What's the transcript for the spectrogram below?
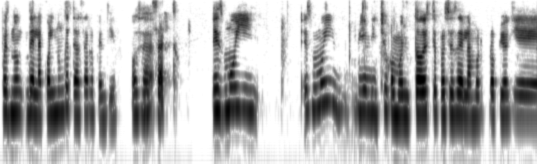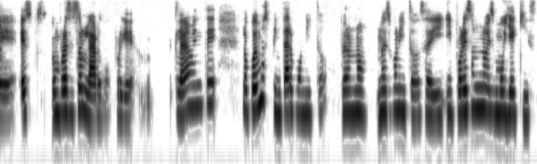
pues, no, de la cual nunca te vas a arrepentir. O sea, Exacto. es muy, es muy bien dicho como en todo este proceso del amor propio que es un proceso largo, porque claramente lo podemos pintar bonito, pero no, no es bonito, o sea, y, por eso no es muy X,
